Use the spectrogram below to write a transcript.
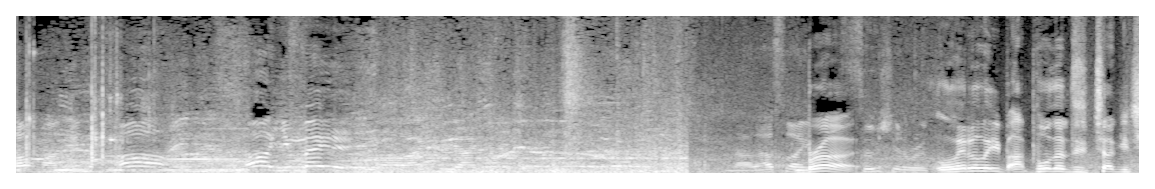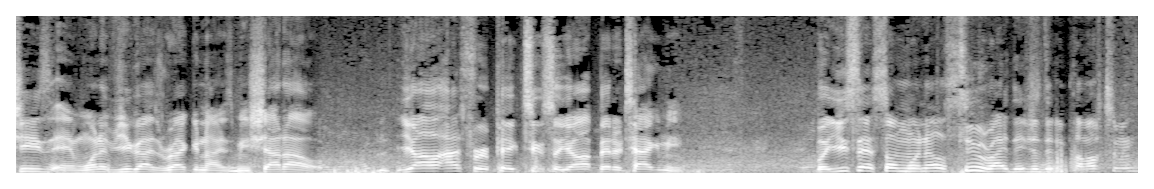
Oh my goodness. Oh, oh, you made it. No, that's like Bruh. sushi to record. Literally, I pulled up to Chuck E. Cheese and one of you guys recognized me. Shout out. Y'all asked for a pic too, so y'all better tag me. But you said someone else too, right? They just didn't come up to me?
